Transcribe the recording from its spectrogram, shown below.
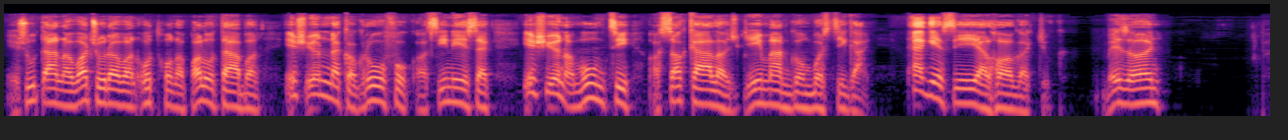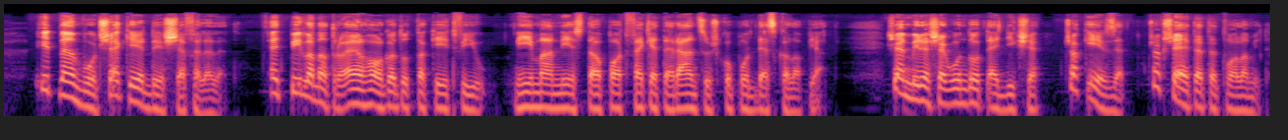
És utána vacsora van otthon a palotában, és jönnek a grófok, a színészek, és jön a munci, a szakállas, gyémántgombos cigány. Egész éjjel hallgatjuk. Bizony. Itt nem volt se kérdés, se felelet. Egy pillanatra elhallgatott a két fiú. Némán nézte a pad fekete ráncos kopott deszkalapját. Semmire se gondolt egyik se, csak érzett, csak sejtetett valamit,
